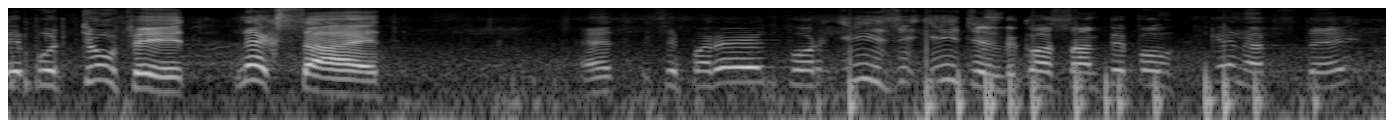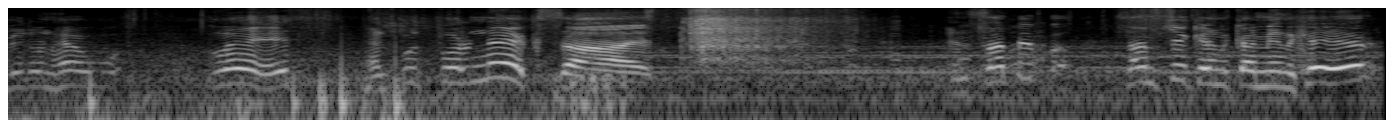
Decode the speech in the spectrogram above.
we put two feet next side and separate for easy eating because some people cannot stay. We don't have place and put for next side. And some people some chicken come in here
